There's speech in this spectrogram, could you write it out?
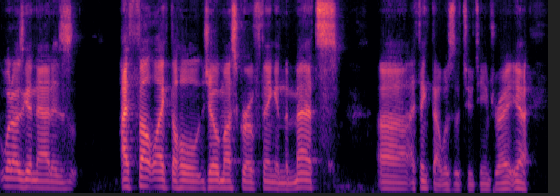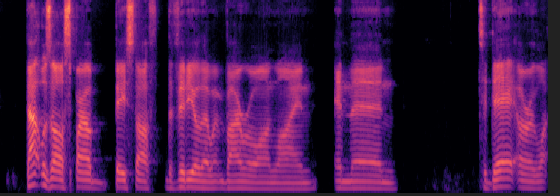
what I was getting at is, I felt like the whole Joe Musgrove thing in the Mets. Uh, I think that was the two teams, right? Yeah, that was all spiraled based off the video that went viral online, and then today or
